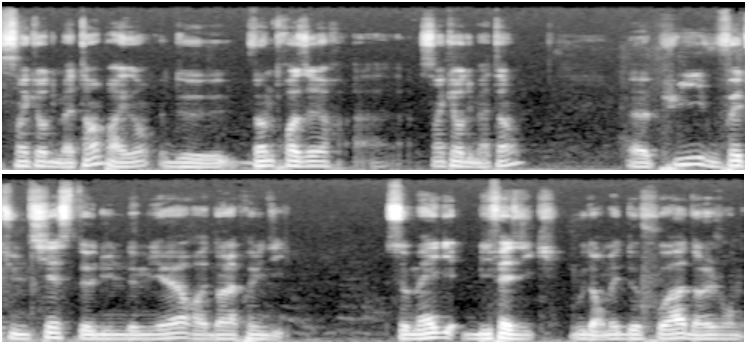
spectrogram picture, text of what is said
5h du matin, par exemple, de 23h à 5h du matin, euh, puis vous faites une sieste d'une demi-heure dans l'après-midi. Sommeil biphasique, vous dormez deux fois dans la journée.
